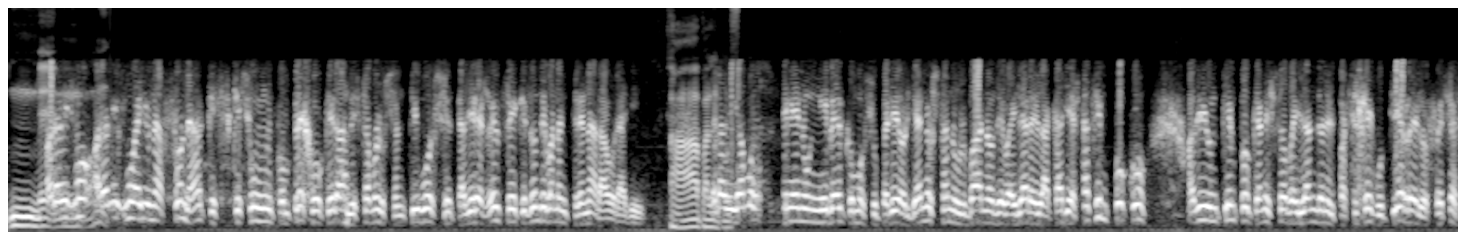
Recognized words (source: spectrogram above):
mm, Ahora eh, mismo, ahora mismo hay una zona que es, que es un complejo que era donde estaban los antiguos eh, talleres Renfe, que es donde van a entrenar ahora allí. Ah, vale. ahora, pues- digamos, tienen un nivel como superior, ya no es tan urbano de bailar en la calle. Hasta hace un poco, ha habido un tiempo que han estado bailando en el pasaje Gutiérrez, los fresas,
